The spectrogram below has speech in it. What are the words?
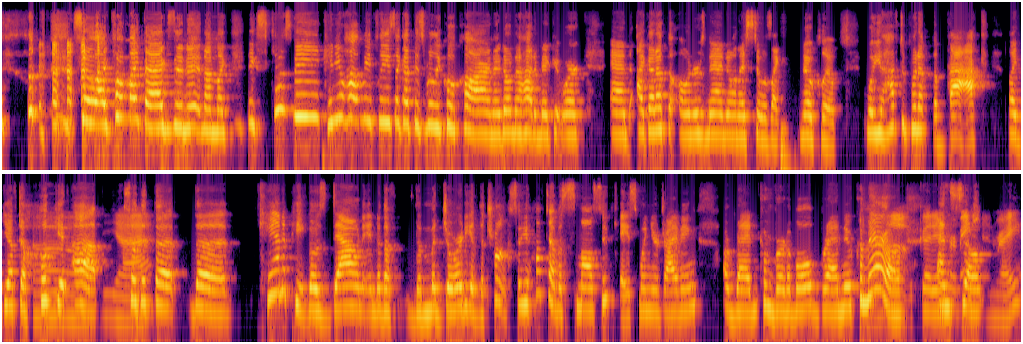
so I put my bags in it and I'm like, excuse me, can you help me please? I got this really cool car and I don't know how to make it work. And I got out the owner's manual and I still was like, no clue. Well, you have to put up the back, like you have to hook uh, it up yeah. so that the the canopy goes down into the, the majority of the trunk. So you have to have a small suitcase when you're driving a red convertible brand new Camaro. Oh, good information, and so, right?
